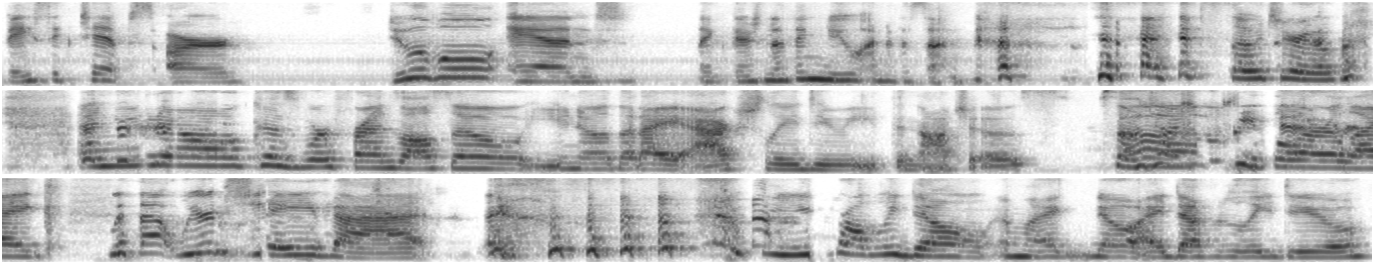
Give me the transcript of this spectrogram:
basic tips are doable and like there's nothing new under the sun it's so true and you know because we're friends also you know that i actually do eat the nachos sometimes oh, people yeah. are like with that weird say that you probably don't. I'm like, no, I definitely do.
